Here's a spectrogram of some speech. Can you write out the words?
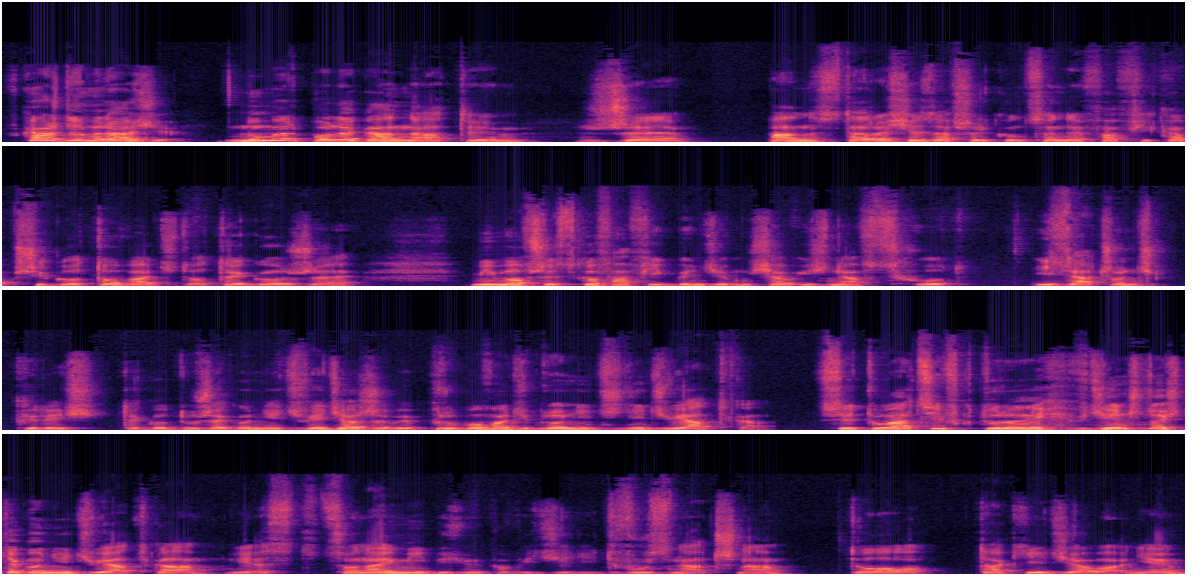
W każdym razie, numer polega na tym, że Pan stara się za wszelką cenę Fafika przygotować do tego, że mimo wszystko Fafik będzie musiał iść na wschód i zacząć gryźć tego dużego niedźwiedzia, żeby próbować bronić niedźwiadka. W sytuacji, w której wdzięczność tego niedźwiadka jest co najmniej, byśmy powiedzieli, dwuznaczna, to takie działanie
